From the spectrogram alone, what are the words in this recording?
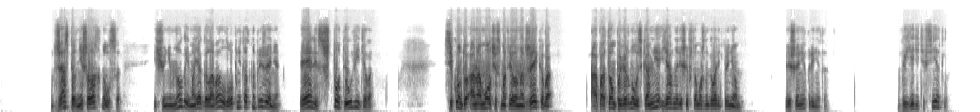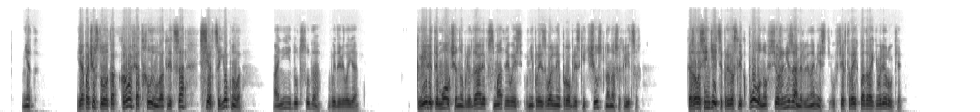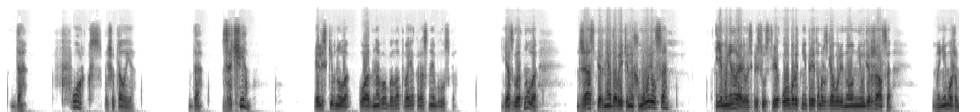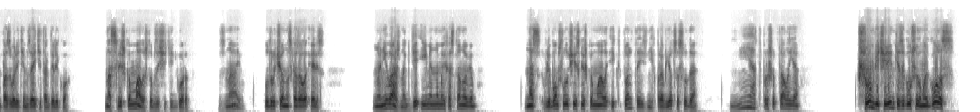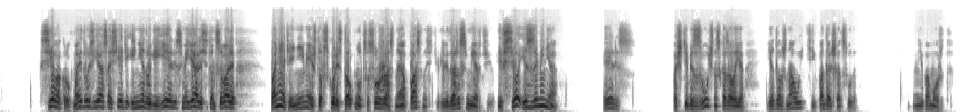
Джаспер не шелохнулся. Еще немного, и моя голова лопнет от напряжения. «Элис, что ты увидела?» Секунду она молча смотрела на Джейкоба, а потом повернулась ко мне, явно решив, что можно говорить при нем. Решение принято. Вы едете в Сиэтл? Нет. Я почувствовала, как кровь отхлынула от лица, сердце ёкнуло. Они идут сюда, выдавила я. Квиллеты молча наблюдали, всматриваясь в непроизвольные проблески чувств на наших лицах. Казалось, индейцы приросли к полу, но все же не замерли на месте. У всех троих подрагивали руки. Да. Форкс, прошептала я. Да. Зачем? Элис кивнула. У одного была твоя красная блузка. Я сглотнула. Джаспер неодобрительно хмурился. Ему не нравилось присутствие оборотней при этом разговоре, но он не удержался. Мы не можем позволить им зайти так далеко. Нас слишком мало, чтобы защитить город. Знаю, удрученно сказала Элис. Но неважно, где именно мы их остановим. Нас в любом случае слишком мало, и кто-то из них пробьется сюда. «Нет», — прошептала я. Шум вечеринки заглушил мой голос. Все вокруг, мои друзья, соседи и недруги, ели, смеялись и танцевали, понятия не имея, что вскоре столкнутся с ужасной опасностью или даже смертью. И все из-за меня. «Элис», — почти беззвучно сказала я, — «я должна уйти подальше отсюда». Не поможет.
